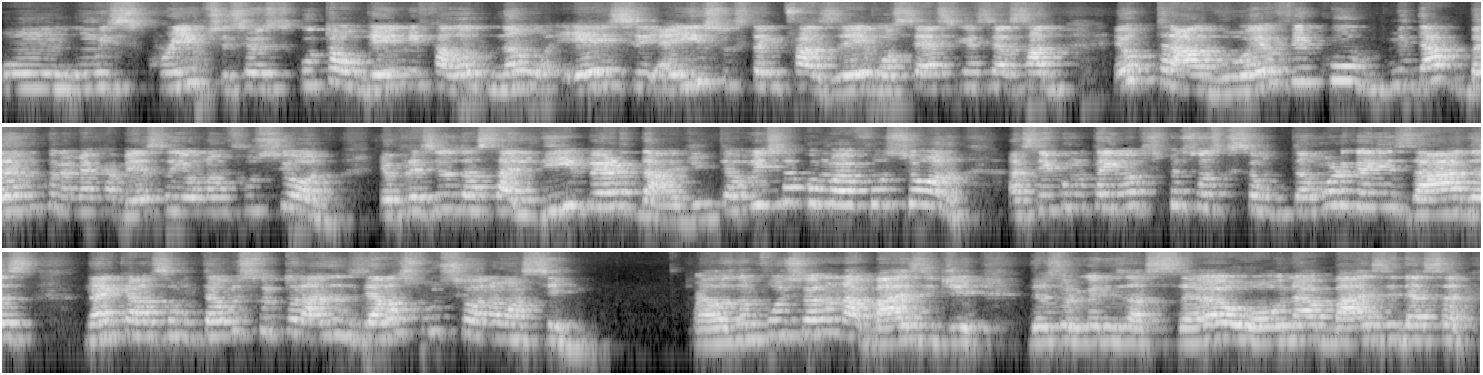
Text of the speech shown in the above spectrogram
um, um, script, se eu escuto alguém me falando, não, esse é isso que você tem que fazer, você é assim, assim, assado, eu travo, eu fico, me dá branco na minha cabeça e eu não funciono. Eu preciso dessa liberdade. Então, isso é como eu funciono. Assim como tem outras pessoas que são tão organizadas, né, que elas são tão estruturadas e elas funcionam assim. Elas não funcionam na base de desorganização ou na base dessa,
